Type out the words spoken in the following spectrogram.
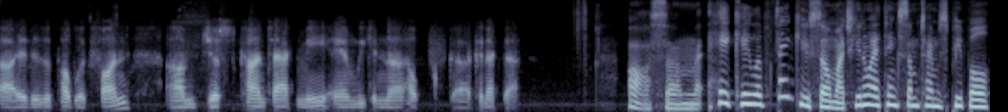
Uh, it is a public fund. Um, just contact me, and we can uh, help uh, connect that. Awesome. Hey, Caleb, thank you so much. You know, I think sometimes people,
